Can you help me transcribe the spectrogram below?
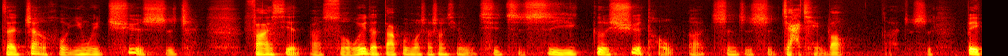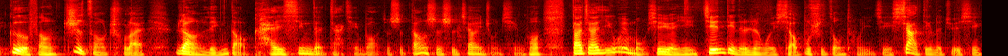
在战后因为确实发现啊所谓的大规模杀伤性武器只是一个噱头啊，甚至是假情报啊，就是。被各方制造出来让领导开心的假情报，就是当时是这样一种情况。大家因为某些原因，坚定地认为小布什总统已经下定了决心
